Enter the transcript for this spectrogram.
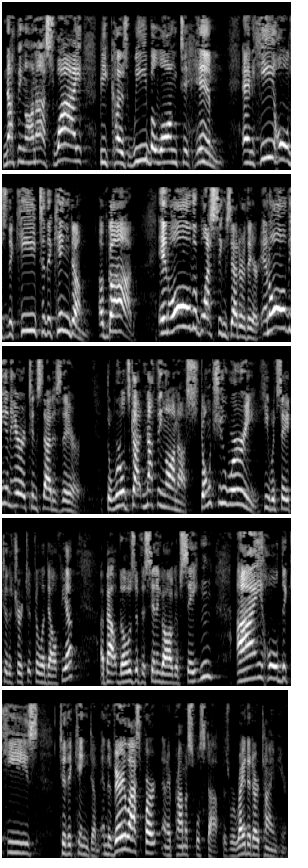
Nothing on us. Why? Because we belong to Him. And He holds the key to the kingdom of God. And all the blessings that are there. And all the inheritance that is there. The world's got nothing on us. Don't you worry, he would say to the church at Philadelphia, about those of the synagogue of Satan. I hold the keys to the kingdom. And the very last part, and I promise we'll stop as we're right at our time here.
